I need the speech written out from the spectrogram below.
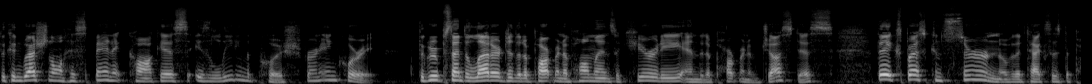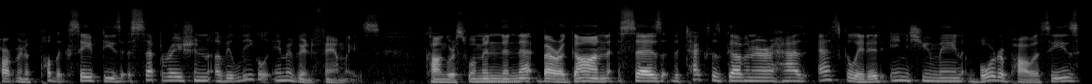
the Congressional Hispanic Caucus is leading the push for an inquiry. The group sent a letter to the Department of Homeland Security and the Department of Justice. They expressed concern over the Texas Department of Public Safety's separation of illegal immigrant families. Congresswoman Nanette Barragán says the Texas governor has escalated inhumane border policies,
